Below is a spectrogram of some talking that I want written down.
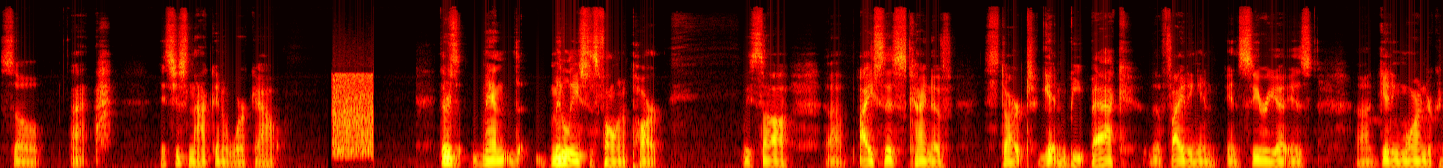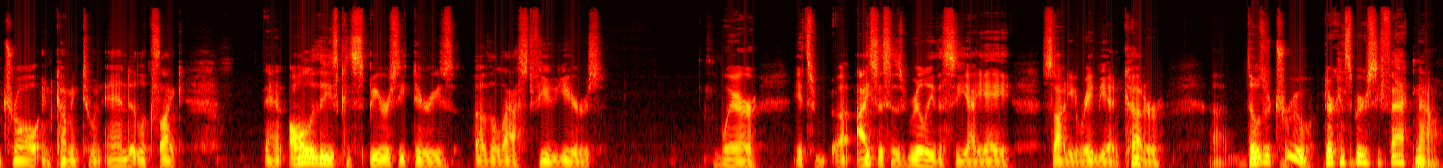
So uh, it's just not going to work out. There's, man, the Middle East is falling apart. We saw uh, ISIS kind of start getting beat back. The fighting in, in Syria is uh, getting more under control and coming to an end, it looks like. And all of these conspiracy theories of the last few years, where it's uh, ISIS is really the CIA, Saudi Arabia, and Qatar. Uh, those are true. They're conspiracy fact now.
